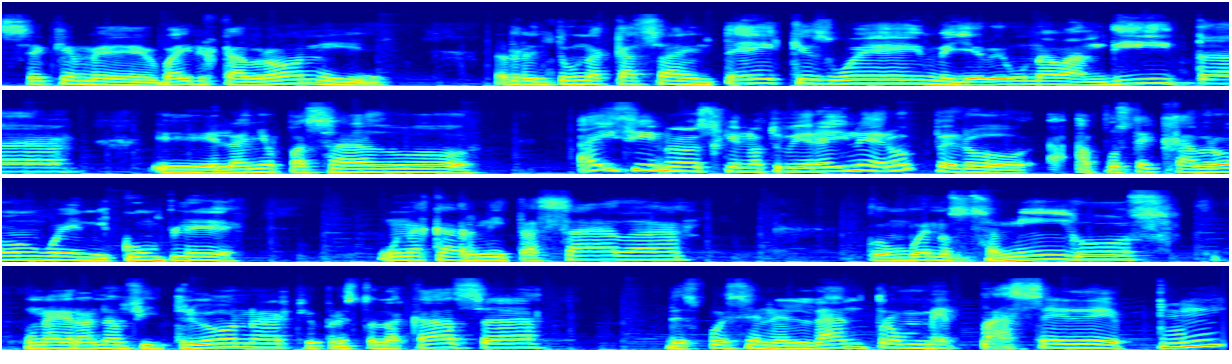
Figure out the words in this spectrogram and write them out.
Sé que me va a ir cabrón y renté una casa en Teques, güey, me llevé una bandita. Eh, el año pasado, ahí sí no es que no tuviera dinero, pero aposté cabrón, güey, mi cumple una carnita asada con buenos amigos, una gran anfitriona que prestó la casa. Después en el antro me pasé de pum.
